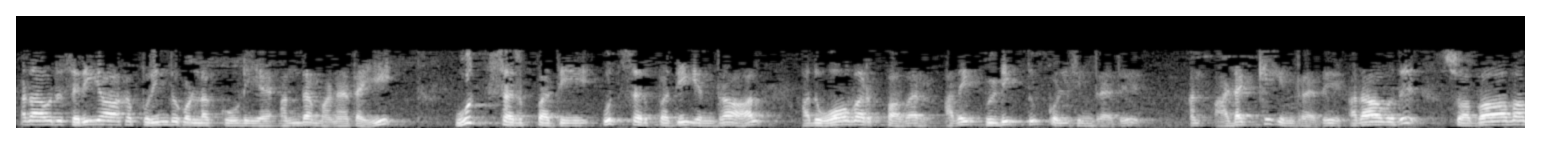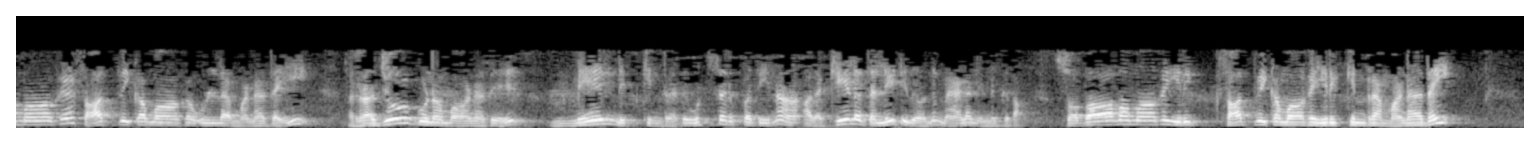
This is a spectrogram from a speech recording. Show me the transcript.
அதாவது சரியாக புரிந்து கொள்ளக்கூடிய அந்த மனதை உட்சர்பதி உட்சர்பதி என்றால் அது ஓவர் பவர் அதை பிடித்து கொள்கின்றது அடக்குகின்றது. அதாவது சுவாவமாக சாத்விகமாக உள்ள மனதை ரஜோகுணமானது மேல் நிற்கின்றது. உட்சற்பதினா அதை கீழே தள்ளிட்டு இது வந்து மேல நின்னுக்குதான். சுவாவமாக இரு சாத்விகமாக இருக்கின்ற மனதை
